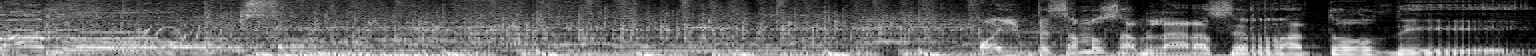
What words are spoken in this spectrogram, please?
vamos. Hoy empezamos a hablar hace rato de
